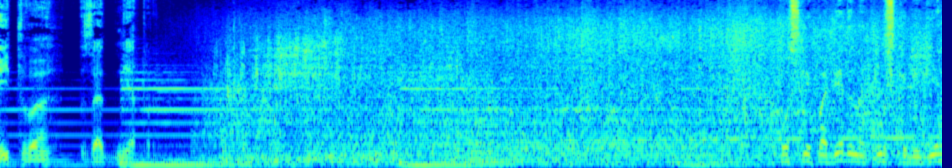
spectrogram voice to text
Битва за Днепр. После победы на Курской дуге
